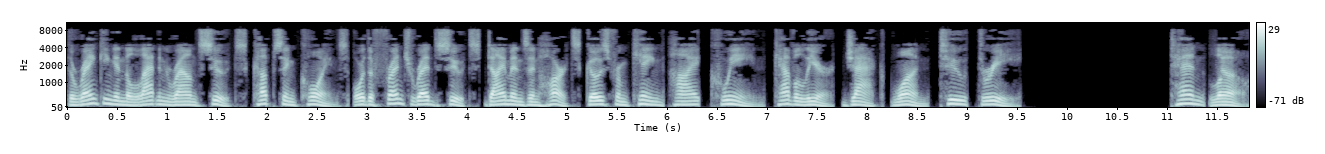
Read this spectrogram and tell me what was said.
the ranking in the Latin round suits cups and coins or the French red suits diamonds and hearts goes from king high, queen, cavalier, jack, 1, 2, 3, 10 low.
